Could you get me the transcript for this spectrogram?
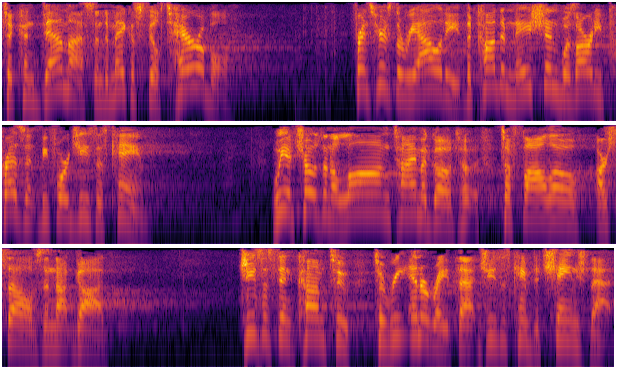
to condemn us and to make us feel terrible. Friends, here's the reality the condemnation was already present before Jesus came. We had chosen a long time ago to, to follow ourselves and not God. Jesus didn't come to, to reiterate that, Jesus came to change that.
